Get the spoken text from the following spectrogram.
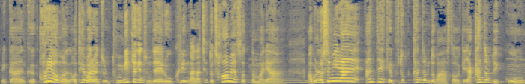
그러니까 그 커리어문 어떻게 말하면 좀 독립적인 존재로 그린 만화책도 처음이었었단 말이야. 아 물론 스미라한테 그 부족한 점도 많았어. 약한 점도 있고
